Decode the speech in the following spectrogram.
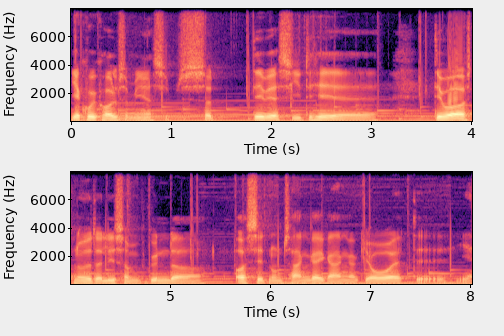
jeg kunne ikke holde sig mere, så, så det vil jeg sige, det, øh, det var også noget, der ligesom begyndte at, at sætte nogle tanker i gang og gjorde, at øh, ja,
